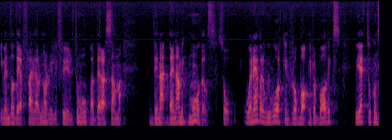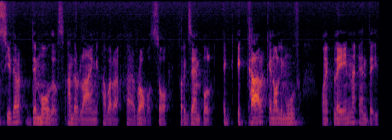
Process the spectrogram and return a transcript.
even though they are flying, they're not really freely to move, but there are some dyna dynamic models. So whenever we work in, robo in, robotics, we have to consider the models underlying our uh, robots. So, for example, a, a, car can only move on a plane, and it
